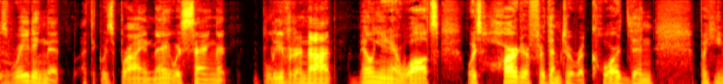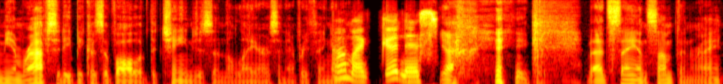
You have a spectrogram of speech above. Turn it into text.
Was reading that I think it was Brian May was saying that believe it or not, Millionaire Waltz was harder for them to record than Bohemian Rhapsody because of all of the changes and the layers and everything. Oh, my goodness. Yeah. That's saying something, right?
